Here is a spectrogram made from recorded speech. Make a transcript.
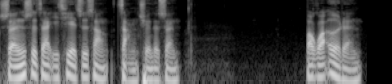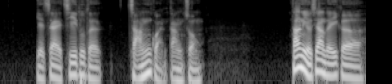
神是在一切之上掌权的神，包括恶人也在基督的掌管当中。当你有这样的一个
